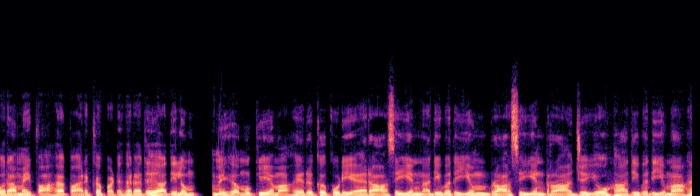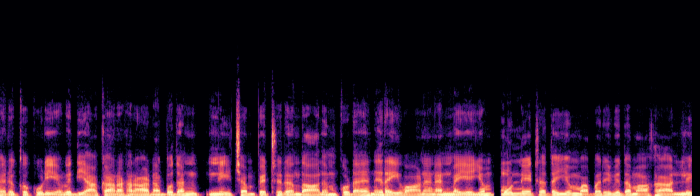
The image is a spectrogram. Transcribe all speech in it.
ஒரு அமைப்பாக பார்க்கப்படுகிறது. அதிலும் மிக முக்கியமாக இருக்கக்கூடிய ராசியின் அதிபதியும் ராசியின் ராஜ யோகாதிபதியுமாக இருக்கக்கூடிய வித்யாகாரகரான புதன் நீச்சம் பெற்றிருந்தாலும் கூட நிறைவான நன்மையையும் முன்னேற்றத்தையும் அபரிவிதமாக அள்ளி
